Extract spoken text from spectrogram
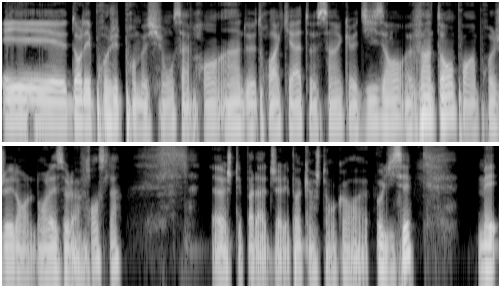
Et dans les projets de promotion, ça prend 1, 2, 3, 4, 5, 10 ans, 20 ans pour un projet dans, dans l'Est de la France. là. Euh, je n'étais pas là déjà à l'époque, hein, j'étais encore au lycée. Mais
